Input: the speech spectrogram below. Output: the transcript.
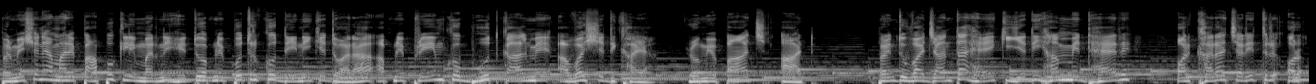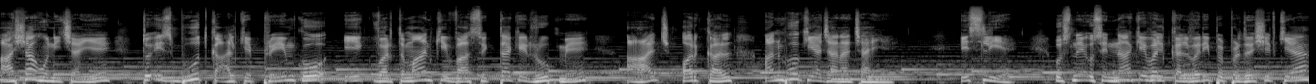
परमेश्वर ने हमारे पापों के लिए मरने हेतु अपने पुत्र को देने के द्वारा अपने प्रेम को भूतकाल में अवश्य दिखाया। रोमियो पाँच, आठ। परंतु वह जानता है कि यदि हम में धैर्य और खरा चरित्र और आशा होनी चाहिए तो इस भूतकाल के प्रेम को एक वर्तमान की वास्तविकता के रूप में आज और कल अनुभव किया जाना चाहिए। इसलिए उसने उसे न केवल कलवरी पर प्रदर्शित किया,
